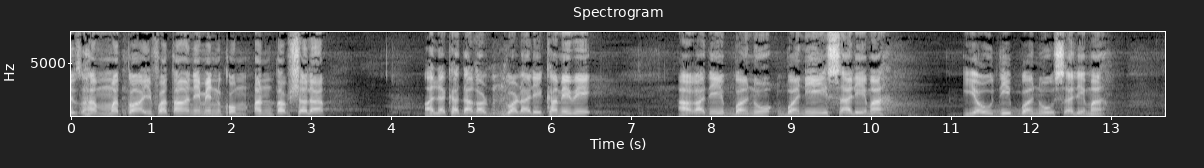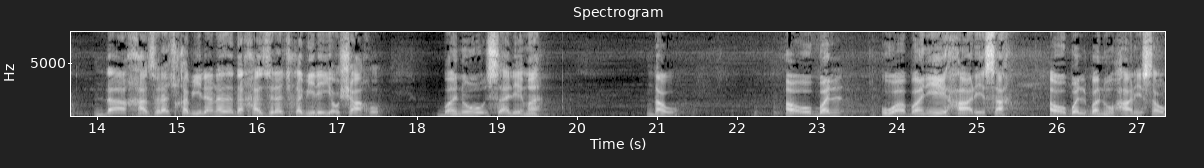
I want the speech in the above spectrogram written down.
اذ هم طائفتان منکم ان تفشلا الکه دغه دوړلې کمی وی هغه دی بنو بنی سلمه یو دی بنو سلمه دا خزرج قبیله نه ده د خزرج قبیله یو شاخو بنو سلمه داو او بل و بنی حارسه او بل بنو حارسه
